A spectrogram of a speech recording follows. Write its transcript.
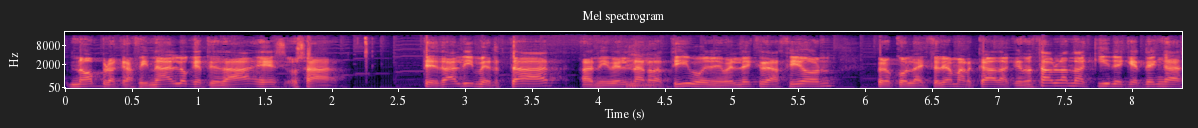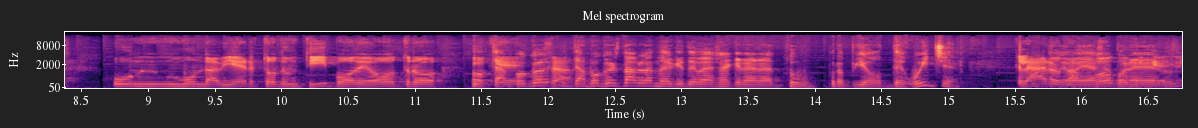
No, pero que al final lo que te da es, o sea, te da libertad a nivel Sí. narrativo y a nivel de creación, pero con la historia marcada. Que no está hablando aquí de que tengas un mundo abierto de un tipo o de otro. Y o que, tampoco, o sea, y tampoco está hablando de que te vayas a crear a tu propio The Witcher. Claro, Y que le vayas tampoco, a poner que-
